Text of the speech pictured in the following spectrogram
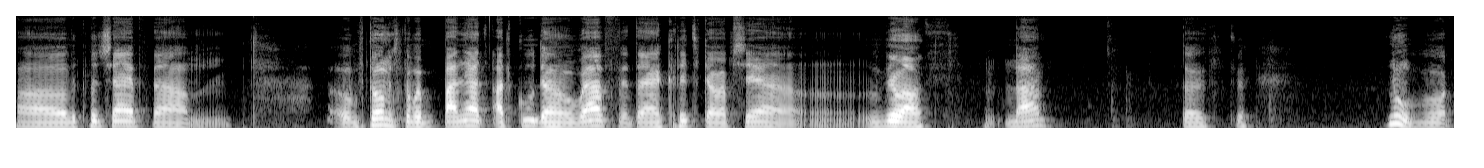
а, заключается в том, чтобы понять, откуда у вас эта критика вообще взялась, да, то есть, ну вот,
